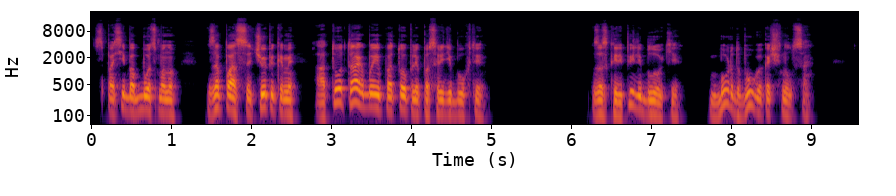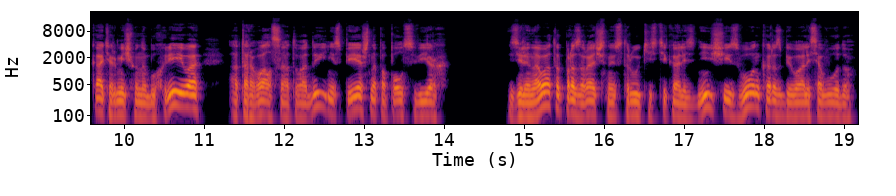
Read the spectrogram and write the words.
Спасибо боцману, запасся чопиками, а то так бы и потопли посреди бухты». Заскрипели блоки. Борт буга качнулся. Катер Мичмана Бухреева – оторвался от воды и неспешно пополз вверх. Зеленовато-прозрачные струйки стекали с днища и звонко разбивались о воду.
